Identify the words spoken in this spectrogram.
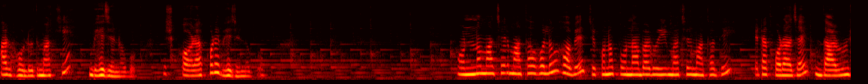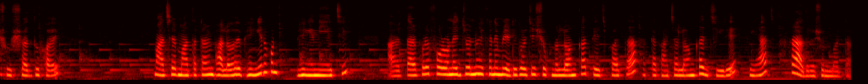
আর হলুদ মাখিয়ে ভেজে নেব। বেশ কড়া করে ভেজে নেব। অন্য মাছের মাথা হলেও হবে যে কোনো পোনা বা রুই মাছের মাথা দিয়েই এটা করা যায়। দারুণ সুস্বাদু হয়। মাছের মাথাটা আমি ভালোভাবে ভেঙে এরকম ভেঙে নিয়েছি। আর তারপরে ফোড়নের জন্য এখানে আমি রেডি করেছি শুকনো লঙ্কা, তেজপাতা, একটা কাঁচা লঙ্কা, জিরে, পেঁয়াজ আর আদা রসুন বাটা।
